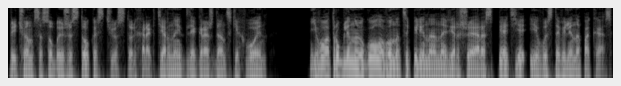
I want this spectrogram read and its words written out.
причем с особой жестокостью, столь характерной для гражданских войн. Его отрубленную голову нацепили на навершие распятия и выставили на показ.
